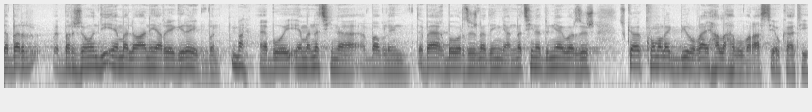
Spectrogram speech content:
لەبەر بەرژەوەندی ئێمە لەوانەیە ڕێگرەیەک بن بۆی ئێمە نەچینە با بڵێن بایەخ بە وەرزش نەدەین یان نەچینە دنیای وەرزش چکە کۆمەڵێک بیر و ڕای هەڵە هەبوو بەڕاستی ئەو کاتی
